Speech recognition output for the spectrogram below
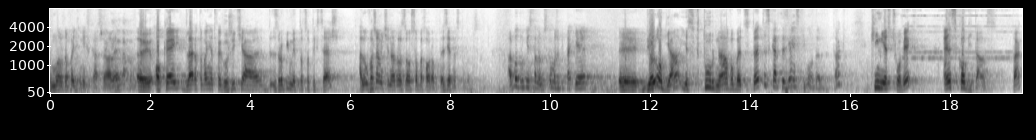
można powiedzieć, niech skacze, ale e, okej, dla ratowania Twojego życia d- zrobimy to, co Ty chcesz, ale uważamy Cię nadal za osobę chorą. To jest jedno stanowisko. Albo drugie stanowisko może być takie, e, biologia jest wtórna wobec, to, to jest kartezjański model, tak? Kim jest człowiek? Ens cogitans, tak?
